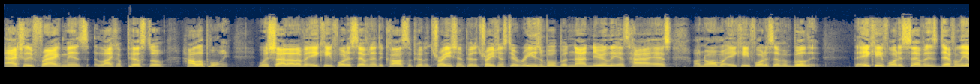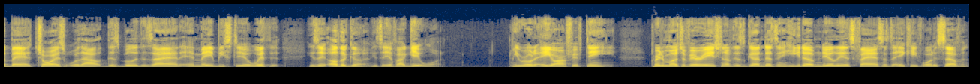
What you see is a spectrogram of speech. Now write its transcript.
actually fragments like a pistol hollow point. When shot out of an AK 47 at the cost of penetration, penetration is still reasonable, but not nearly as high as a normal AK 47 bullet. The AK 47 is definitely a bad choice without this bullet design and maybe still with it. He's a other gun. He said, if I get one. He wrote an AR 15. Pretty much a variation of this gun doesn't heat up nearly as fast as the AK 47.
